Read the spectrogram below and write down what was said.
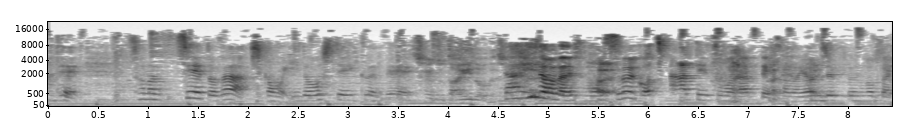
のでその生徒がしかも移動していくんであ生徒大移動ですね。大移動なんです。もうはいすごいごちゃーっていつもなってその40分ごとに。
